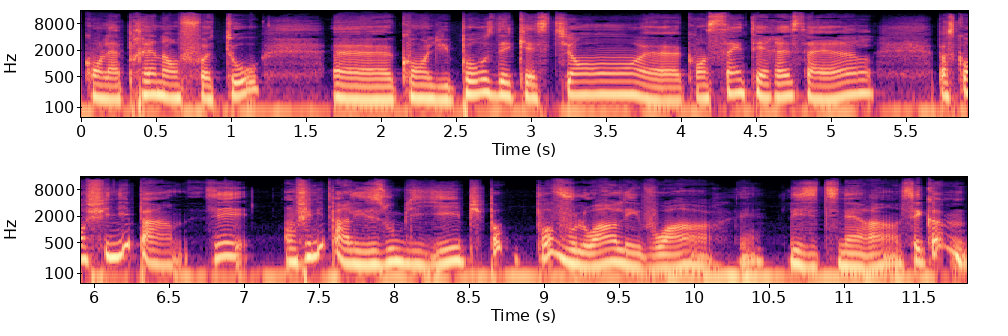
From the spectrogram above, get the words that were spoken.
qu'on la prenne en photo euh, qu'on lui pose des questions euh, qu'on s'intéresse à elle. Parce qu'on finit par tu sais on finit par les oublier puis pas pas vouloir les voir les itinérants. C'est comme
